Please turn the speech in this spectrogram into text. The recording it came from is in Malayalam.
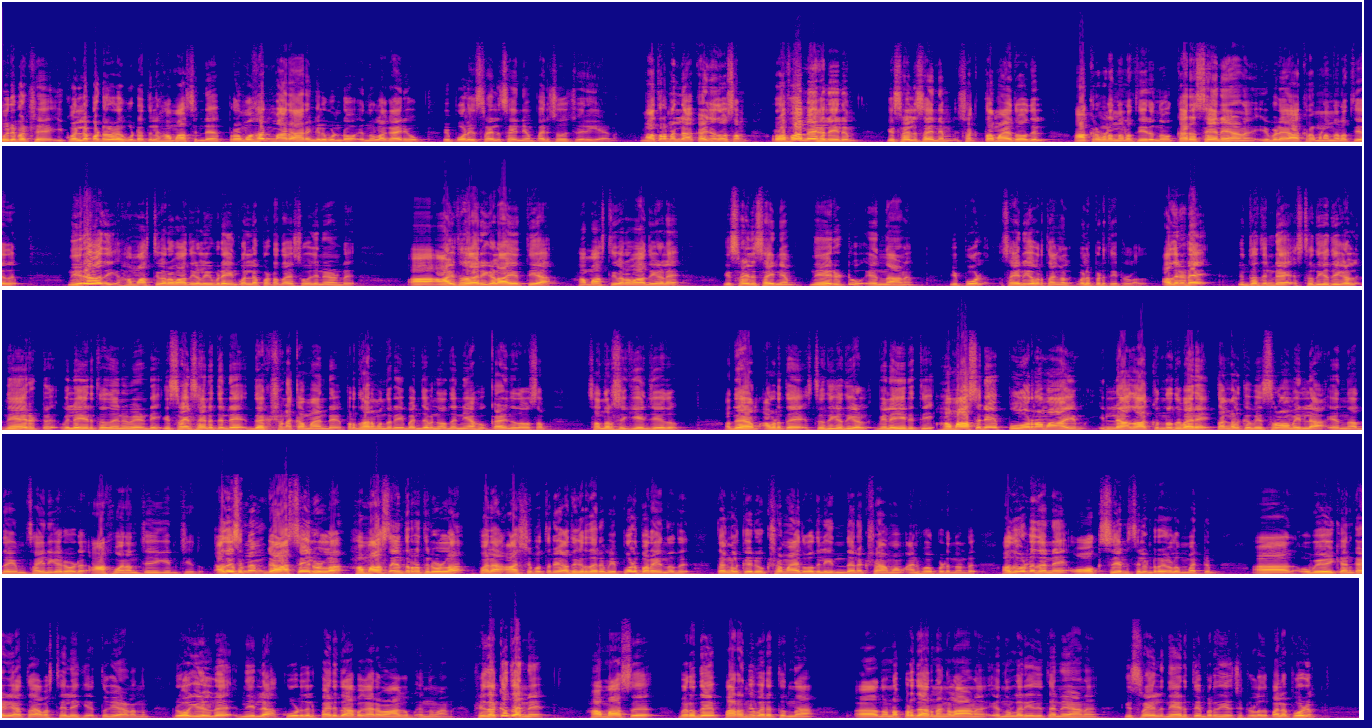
ഒരുപക്ഷേ ഈ കൊല്ലപ്പെട്ടവരുടെ കൂട്ടത്തിൽ ഹമാസിന്റെ പ്രമുഖന്മാർ ആരെങ്കിലും ഉണ്ടോ എന്നുള്ള കാര്യവും ഇപ്പോൾ ഇസ്രായേൽ സൈന്യം പരിശോധിച്ച് വരികയാണ്. മാത്രമല്ല കഴിഞ്ഞ ദിവസം റഫ മേഖലയിലും ഇസ്രായേൽ സൈന്യം ശക്തമായ തോതിൽ ആക്രമണം നടത്തിയിരുന്നു. കരസേനയാണ് ഇവിടെ ആക്രമണം നടത്തിയത്. നിരവധി ഹമാസ് തീവ്രവാദികൾ ഇവിടെയും കൊല്ലപ്പെട്ടതായ സൂചനയുണ്ട്. ആയുധധാരികളായെത്തിയ ഹമാസ് തീവ്രവാദികളെ ഇസ്രായേൽ സൈന്യം നേരിട്ടു എന്നാണ് ഇപ്പോൾ സൈനിക വൃത്തങ്ങൾ വെളിപ്പെടുത്തിയിട്ടുള്ളത്. അതിനിടെ യുദ്ധത്തിന്റെ സ്ഥിതിഗതികൾ നേരിട്ട് വിലയിരുത്തുന്നതിനു വേണ്ടി ഇസ്രായേൽ സൈന്യത്തിന്റെ ദക്ഷിണ കമാൻഡ് പ്രധാനമന്ത്രി ബെഞ്ചമിൻ നദന്യാഹു കഴിഞ്ഞ ദിവസം സന്ദർശിക്കുകയും ചെയ്തു. അദ്ദേഹം അവിടുത്തെ സ്ഥിതിഗതികൾ വിലയിരുത്തി ഹമാസിനെ പൂർണമായും ഇല്ലാതാക്കുന്നത് വരെ തങ്ങൾക്ക് വിശ്രമമില്ല എന്ന് അദ്ദേഹം സൈനികരോട് ആഹ്വാനം ചെയ്യുകയും ചെയ്തു. അതേസമയം ഗാസയിലുള്ള ഹമാസ് നിയന്ത്രണത്തിലുള്ള പല ആശുപത്രി അധികൃതരും ഇപ്പോൾ പറയുന്നത് തങ്ങൾക്ക് രൂക്ഷമായ തോതിൽ ഇന്ധനക്ഷാമം അനുഭവപ്പെടുന്നുണ്ട്. അതുകൊണ്ട് തന്നെ ഓക്സിജൻ സിലിണ്ടറുകളും മറ്റും ഉപയോഗിക്കാൻ കഴിയാത്ത അവസ്ഥയിലേക്ക് എത്തുകയാണെന്നും രോഗികളുടെ നില കൂടുതൽ പരിതാപകരമാകും എന്നുമാണ്. പക്ഷേ ഇതൊക്കെ തന്നെ ഹമാസ് വെറുതെ പറഞ്ഞു വരുത്തുന്ന നുണപ്രചാരണങ്ങളാണ് എന്നുള്ള രീതിയിൽ തന്നെയാണ് ഇസ്രായേൽ നേരത്തെയും പ്രതികരിച്ചിട്ടുള്ളത്. പലപ്പോഴും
